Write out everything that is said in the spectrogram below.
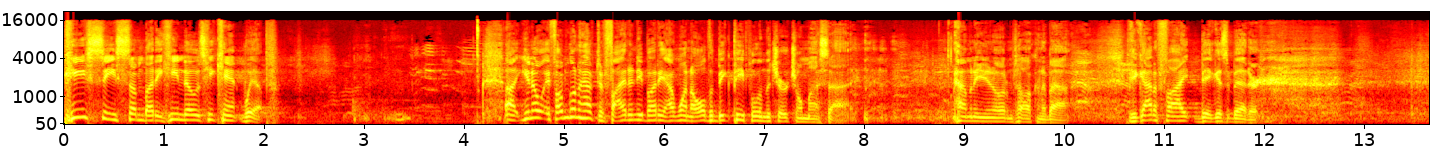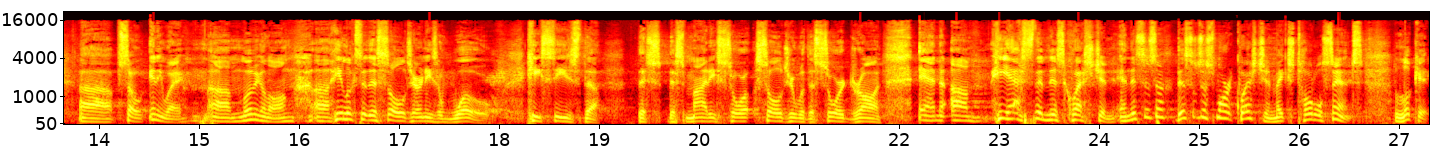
He sees somebody he knows he can't whip. Uh, you know, if I'm going to have to fight anybody, I want all the big people in the church on my side. How many of you know what I'm talking about? If you got to fight, big is better. Uh, so anyway, um, moving along, uh, he looks at this soldier and he's a whoa. He sees the this this mighty so- soldier with a sword drawn, and um, he asks them this question. And this is a this is a smart question. Makes total sense. Look at,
